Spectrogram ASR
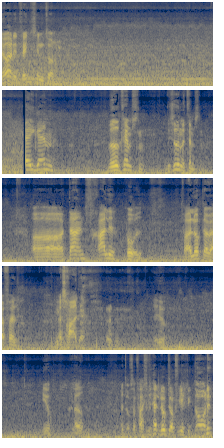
Jo, det er teknisk en tunnel. Ja, igen ved Thamesen, ved siden af Thamesen. Og der er en skraldebåd. For det lugter i hvert fald af skrald. Jo. Jo. Ad. Og det så faktisk ved at lugte op virkelig dårligt.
